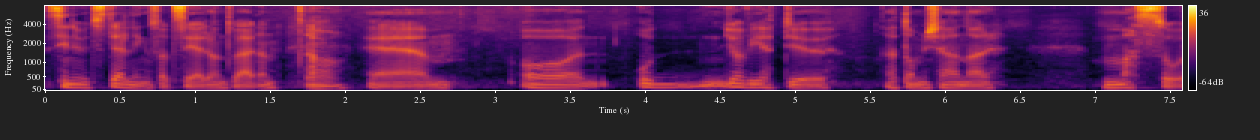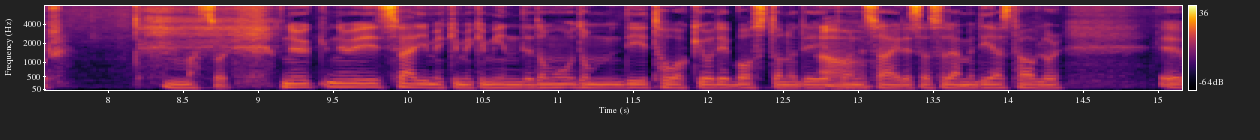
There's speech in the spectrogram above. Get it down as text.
sin utställning så att säga runt världen. Ja. Ehm, och, och jag vet ju att de tjänar massor. Massor. Nu, nu är Sverige mycket, mycket mindre. De, de, det är Tokyo, det är Boston och det är Ja. Buenos Aires och sådär med deras tavlor. Eh,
